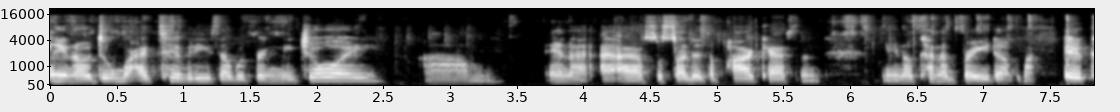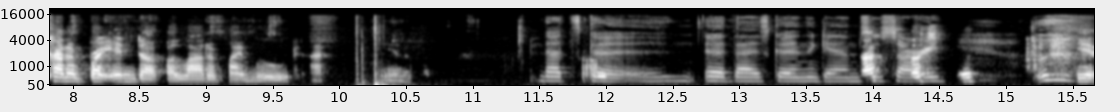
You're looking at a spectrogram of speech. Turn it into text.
you know, do more activities that would bring me joy. Um, and I, I also started the podcast and, you know, kind of brightened up my, it kind of brightened up a lot of my mood, you know. That's good. Uh, that is good. And again, I'm so sorry. yeah.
